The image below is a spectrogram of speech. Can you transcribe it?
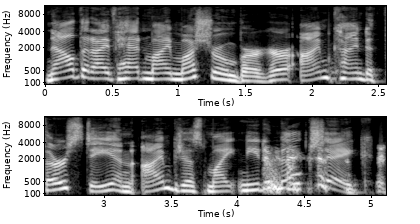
now that I've had my mushroom burger, I'm kind of thirsty and I just might need a milkshake.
